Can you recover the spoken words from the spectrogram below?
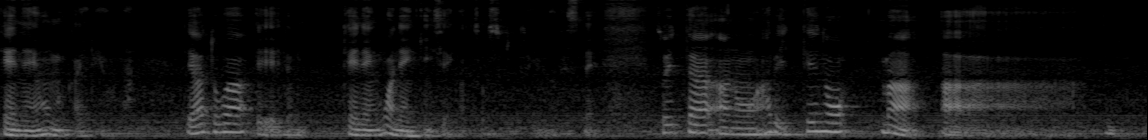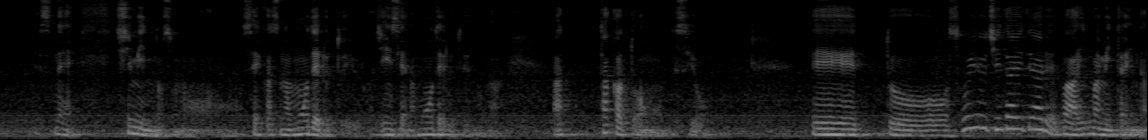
定年を迎えるようなであとは、えー、定年後は年金生活をするというようなですねそういったあのある一定のまああですね市民のその生活のモデルというか人生のモデルというのがあったかとは思うんですよ。えー、とそういう時代であれば今みたいな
